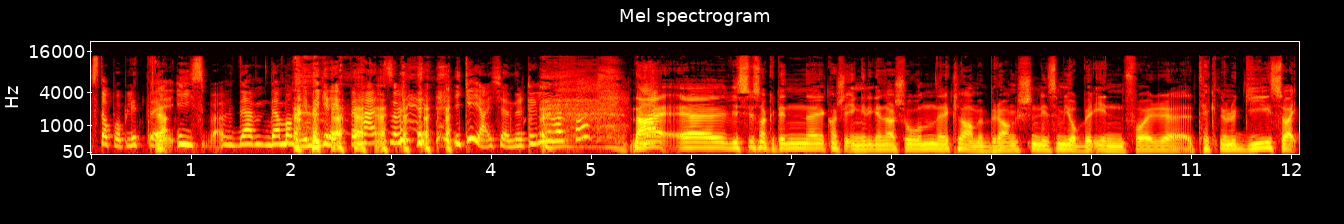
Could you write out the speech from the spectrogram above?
stoppe opp litt. Ja. Det, er, det, er, mange begreper her som ikke jeg kjenner til, i hvert fall. Nei, eh, hvis vi snakker til den eh, kanskje yngre generasjonen, reklamebransjen, de som jobber innenfor eh, teknologi, så er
